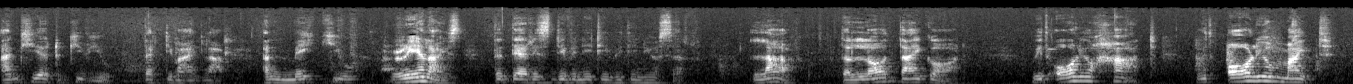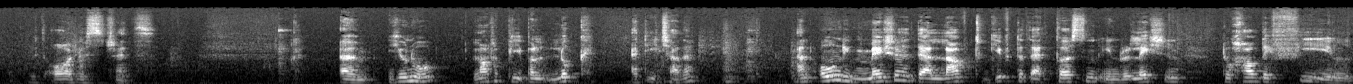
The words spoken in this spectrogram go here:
I'm here to give you that divine love and make you realize that there is divinity within yourself. Love the Lord thy God with all your heart, with all your might, with all your strength. Um, you know, a lot of people look at each other and only measure their love to give to that person in relation to how they feel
